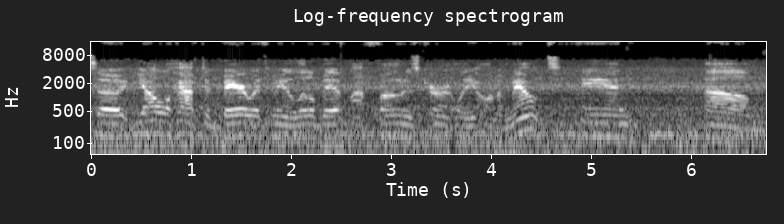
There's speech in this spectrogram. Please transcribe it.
So y'all will have to bear with me a little bit. My phone is currently on a mount and um,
